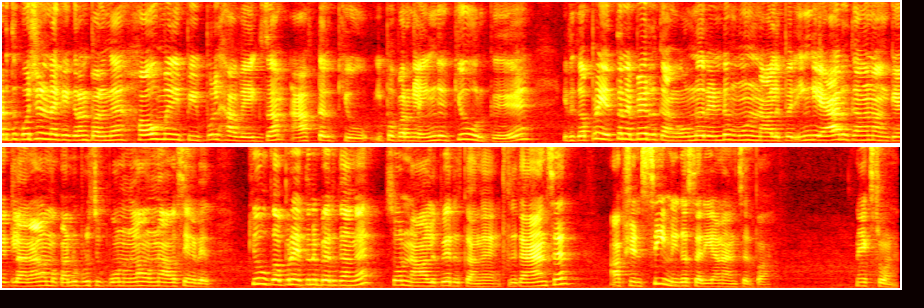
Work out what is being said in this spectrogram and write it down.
அடுத்த கொஸ்டின் என்ன கேட்குறான்னு பாருங்கள் how many people have exam after Q இப்போ பாருங்களேன் இங்கே க்யூ இருக்குது இதுக்கப்புறம் எத்தனை பேர் இருக்காங்க? ஒன்று ரெண்டு மூணு நாலு பேர். இங்கே யார் இருக்காங்கன்னு நாங்கள் கேட்கல. அதனால் நம்ம கண்டுபிடிச்சி போகணும்லாம் ஒன்றும் அவசியம் கிடையாது. க்யூக்கு அப்புறம் எத்தனை பேர் இருக்காங்க? ஸோ நாலு பேர் இருக்காங்க. இதுக்கு ஆன்சர் ஆப்ஷன் சி மிக சரியான ஆன்சர்ப்பா நெக்ஸ்ட் ஒன்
